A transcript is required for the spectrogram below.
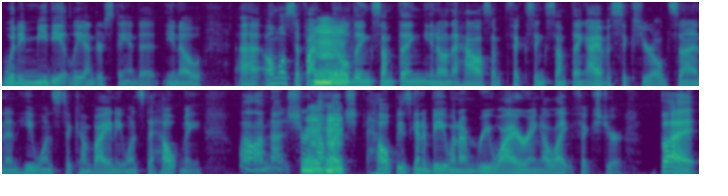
would immediately understand it. You know, uh, almost if I'm mm. building something, you know, in the house, I'm fixing something. I have a six year old son and he wants to come by and he wants to help me. Well, I'm not sure mm-hmm. how much help he's going to be when I'm rewiring a light fixture. But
